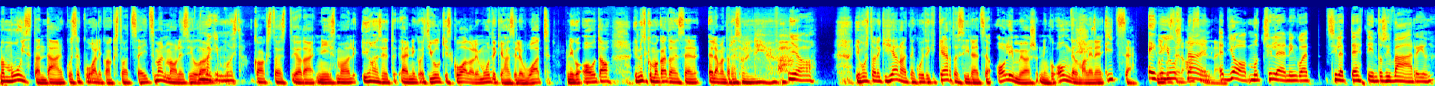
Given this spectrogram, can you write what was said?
mä muistan tämän, kun se kuoli 2007, mä olin silloin Mäkin muistan. 12 jotain, niin mä olin ihan se, että, äh, niin kuin, että julkis kuoli oli muutenkin ihan sille what, niin kuin outoa. Ja nyt kun mä katsoin sen elämäntarina, se oli niin hyvä. Joo. Ja musta olikin hienoa, että ne kuitenkin kertoi siinä, että se oli myös niin kuin ongelmallinen itse. Ei kun niin just näin. asenne. Et joo, mutta silleen niin kuin, että sille tehtiin tosi väärin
